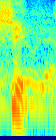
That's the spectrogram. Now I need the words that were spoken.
Shit,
